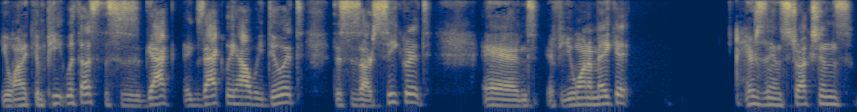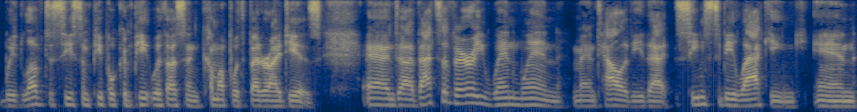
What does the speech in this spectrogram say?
you want to compete with us? This is exactly how we do it. This is our secret. And if you want to make it, here's the instructions. We'd love to see some people compete with us and come up with better ideas. And uh, that's a very win win mentality that seems to be lacking in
